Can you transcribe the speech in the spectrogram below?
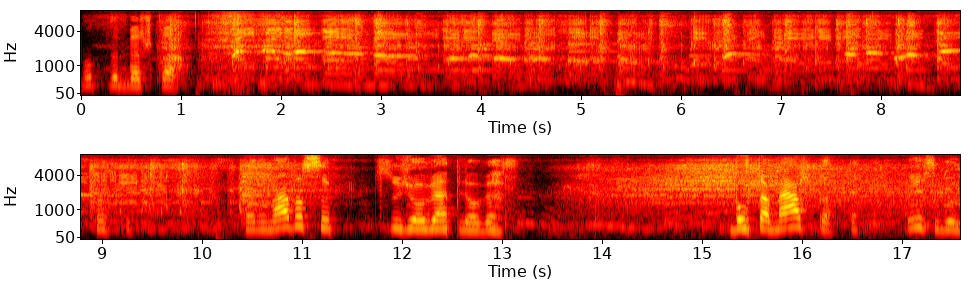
Mutlu başka. Tornado su, sujovė pliovė. Balta meška. Jis buvo.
